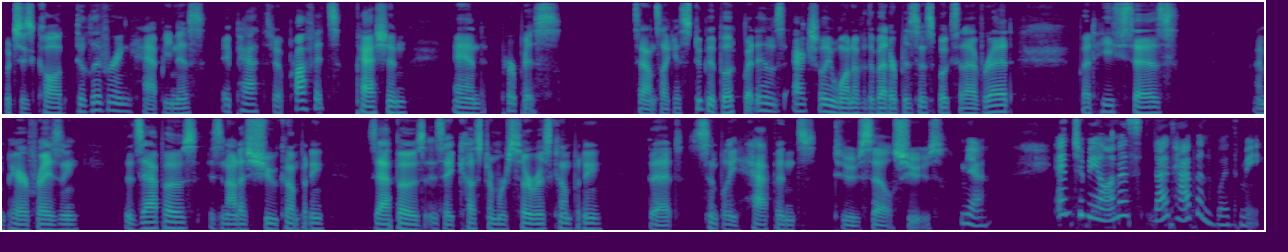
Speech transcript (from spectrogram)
which is called Delivering Happiness A Path to Profits, Passion, and Purpose. Sounds like a stupid book, but it was actually one of the better business books that I've read. But he says, I'm paraphrasing, that Zappos is not a shoe company. Zappos is a customer service company that simply happens to sell shoes. Yeah. And to be honest, that happened with me.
